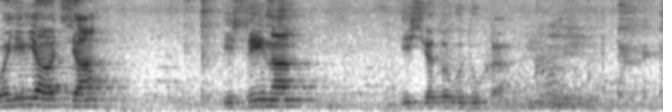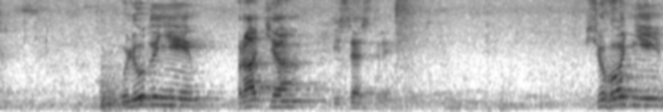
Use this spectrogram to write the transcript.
Во ім'я Отця і Сина і Святого Духа. Улюблені браття і сестри. Сьогодні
